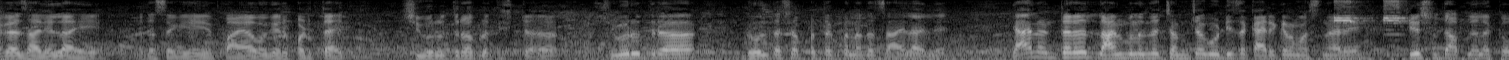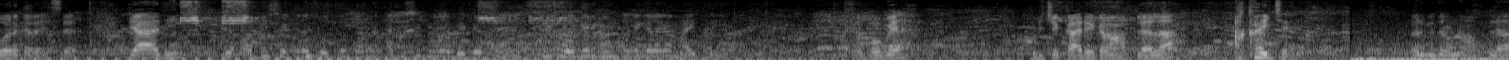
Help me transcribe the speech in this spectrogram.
सगळं झालेलं आहे. आता सगळे पाया वगैरे पडत आहेत शिवरुद्र प्रतिष्ठा शिवरुद्र ढोल तशा पथक पण आता जायला आले. त्यानंतर लहान मुलांचा चमचा गोटीचा कार्यक्रम असणार आहे. ते सुद्धा आपल्याला कव्हर करायचं आहे त्याआधी ते अभिषेकला शोधतो कारण अभिषेक मला भेटत नाही. सीट वगैरे घेऊन कुठे गेला काय माहीत नाही. तर बघूया. पुढचे कार्यक्रम आपल्याला आखायचे आहे तर मित्रांनो आपल्या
